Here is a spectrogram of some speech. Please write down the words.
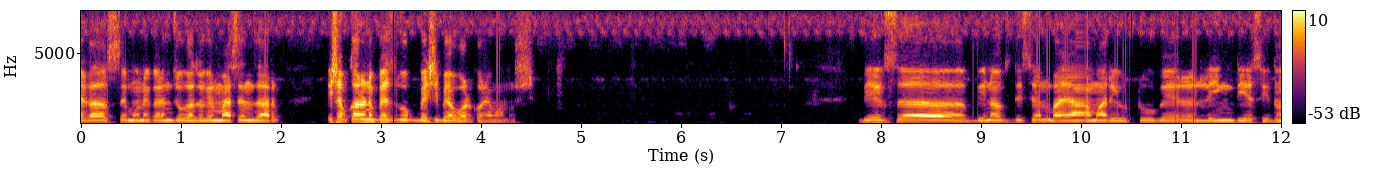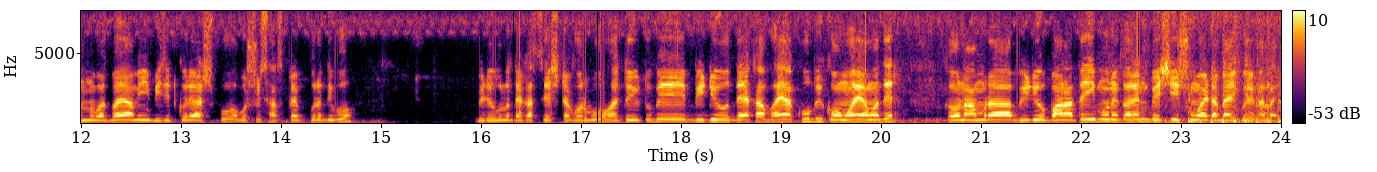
দেখা যাচ্ছে, মনে করেন, যোগাযোগের মেসেঞ্জার এসব কারণে ফেসবুক বেশি ব্যবহার করে মানুষ। বিএক্স বিনক্স দিছেন। ভাইয়া আমার ইউটিউবের লিঙ্ক দিয়েছি। ধন্যবাদ ভাই, আমি ভিজিট করে আসব। অবশ্যই সাবস্ক্রাইব করে দিব। ভিডিওগুলো দেখার চেষ্টা করব। হয়তো ইউটিউবে ভিডিও দেখা ভাইয়া খুবই কম হয় আমাদের। কারণ আমরা ভিডিও বানাতেই মনে করেন বেশি সময়টা ব্যয় করে ফেলাই।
